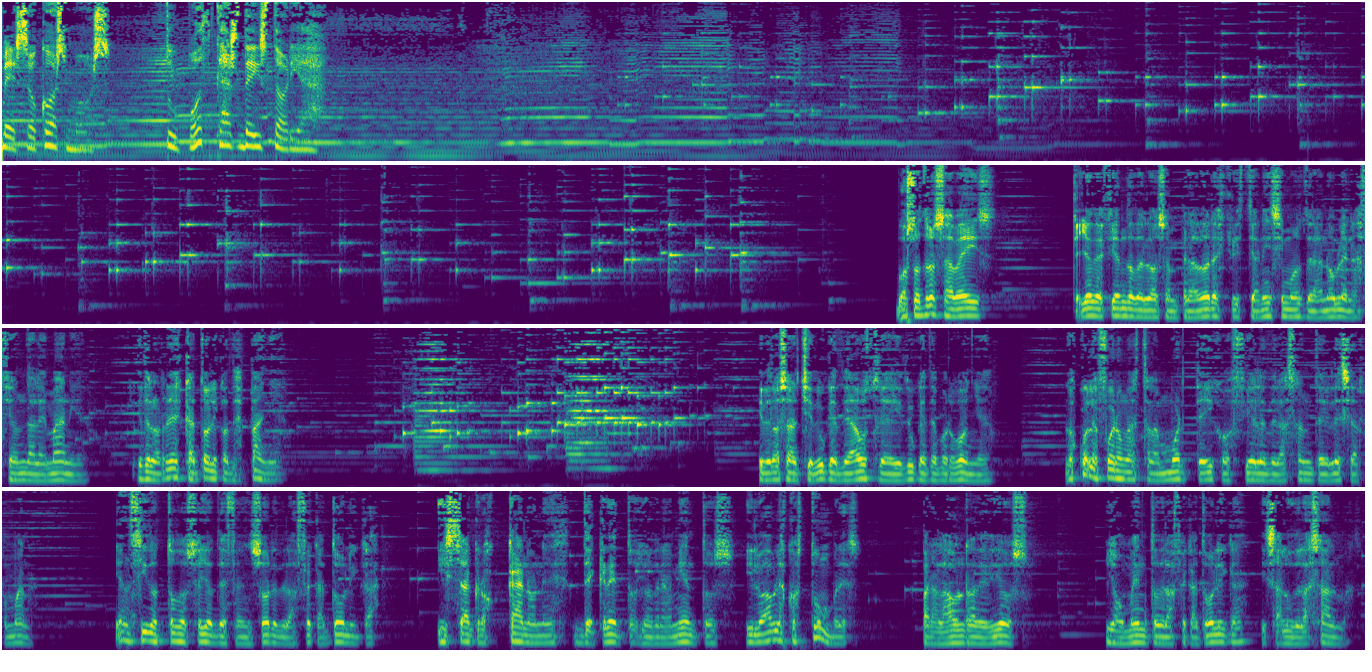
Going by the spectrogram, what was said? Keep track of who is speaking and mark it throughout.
Speaker 1: Mesocosmos, tu podcast de historia.
Speaker 2: Vosotros sabéis que yo defiendo de los emperadores cristianísimos de la noble nación de Alemania y de los reyes católicos de España y de los archiduques de Austria y duques de Borgoña, los cuales fueron hasta la muerte hijos fieles de la Santa Iglesia Romana, y han sido todos ellos defensores de la fe católica y sacros cánones, decretos y ordenamientos y loables costumbres para la honra de Dios y aumento de la fe católica y salud de las almas.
